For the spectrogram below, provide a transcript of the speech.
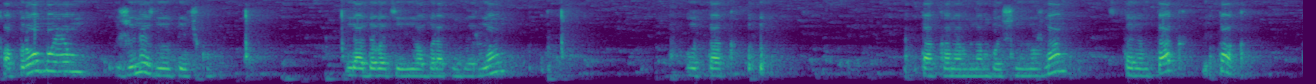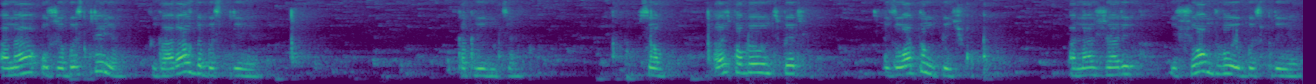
Попробуем железную печку. Да, давайте ее обратно верну. Вот так. Так, она нам больше не нужна. Ставим так и так. Она уже быстрее, гораздо быстрее. Как видите. Все. Давайте попробуем теперь золотую печку. Она жарит еще вдвое быстрее.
